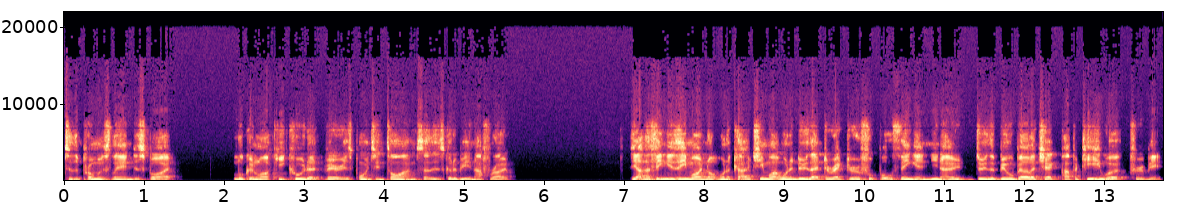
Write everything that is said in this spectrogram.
to the promised land despite looking like he could at various points in time. So there's got to be enough rope the other thing is he might not want to coach. He might want to do that director of football thing and you know do the Bill Belichick puppeteer work for a bit.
